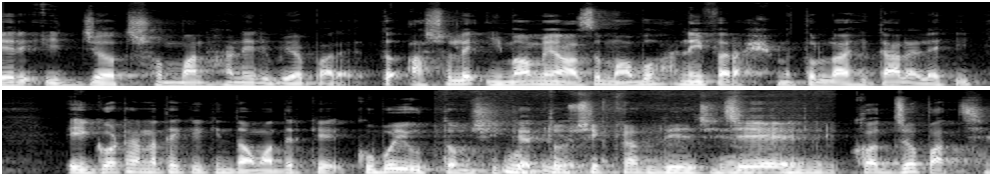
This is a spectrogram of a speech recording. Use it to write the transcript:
এর ইজ্জত সম্মানহানির ব্যাপারে। তো আসলে ইমামে আজম আবু হানিফা রহমতুল্লাহ তালাহি এই ঘটনা থেকে কিন্তু আমাদেরকে খুবই উত্তম শিক্ষা দিয়েছে শিক্ষা দিয়েছে যে কজ্জ পাচ্ছে।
